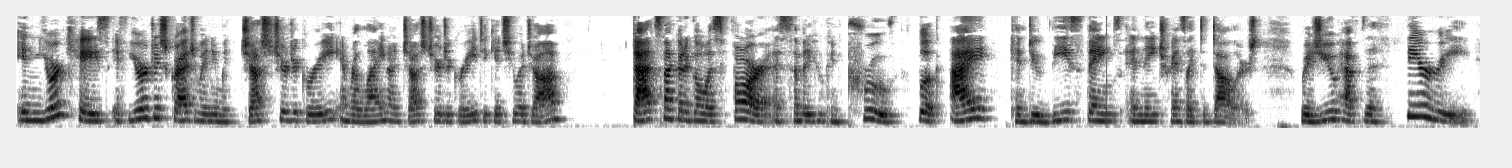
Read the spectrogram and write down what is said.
in your case, if you're just graduating with just your degree and relying on just your degree to get you a job, that's not going to go as far as somebody who can prove, look, I can do these things and they translate to dollars. Whereas you have the theory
